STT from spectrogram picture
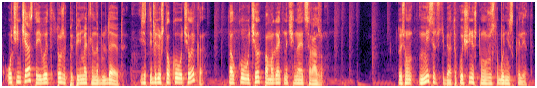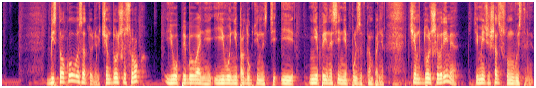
Очень часто, и вы это тоже предприниматели наблюдают, если ты берешь толкового человека, толковый человек помогать начинает сразу. То есть он месяц у тебя, такое ощущение, что он уже с тобой несколько лет. Бестолковый сотрудник, чем дольше срок его пребывания и его непродуктивности и неприносения пользы в компанию, чем дольше время, тем меньше шансов, что он выстрелит.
